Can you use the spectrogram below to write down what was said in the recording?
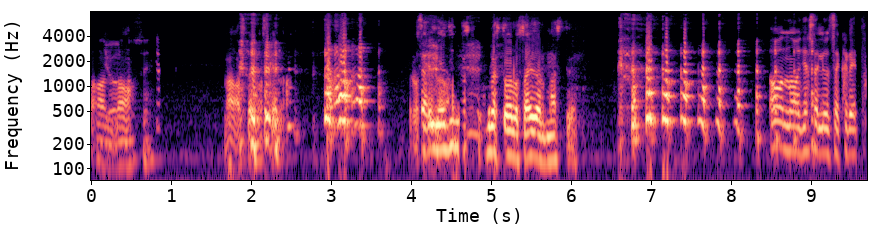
no, Yo no, no sé. no, esperemos que no. O sea, ya dinos que compras todos los Idol Master. Oh, no, ya salió el secreto.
